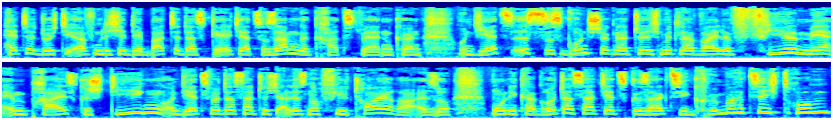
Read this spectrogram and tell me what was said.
hätte durch die öffentliche Debatte das Geld ja zusammengekratzt werden können. Und jetzt ist das Grundstück natürlich mittlerweile viel mehr im Preis gestiegen und jetzt wird das natürlich alles noch viel teurer. Also Monika Grütters hat jetzt gesagt, sie kümmert sich drum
